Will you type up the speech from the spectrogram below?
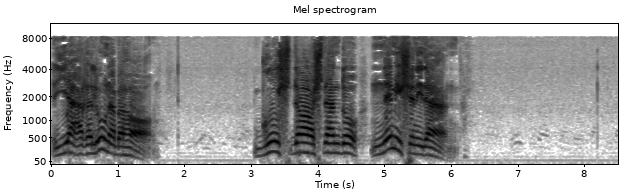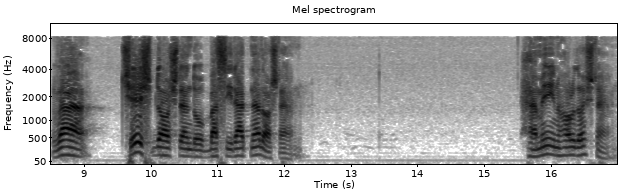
یعقلون بها. گوش داشتند و نمی شنیدند و چشم داشتند و بصیرت نداشتند. همه اینها رو داشتند.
